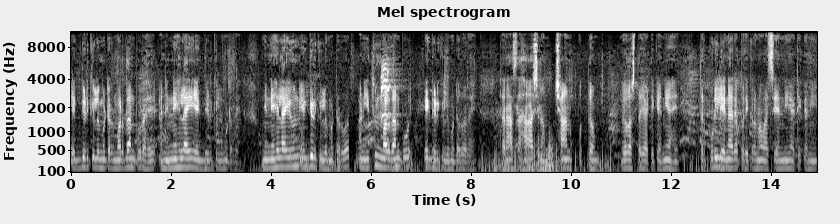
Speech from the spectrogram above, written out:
एक दीड किलोमीटर मर्दानपूर आहे आणि नेहलाई एक दीड किलोमीटर आहे. म्हणजे नेहलाईहून एक दीड किलोमीटरवर आणि इथून मर्दानपूर एक दीड किलोमीटरवर आहे. तर असा हा आश्रम छान उत्तम व्यवस्था या ठिकाणी आहे. तर पुढील येणाऱ्या परिक्रमावासियांनी या ठिकाणी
